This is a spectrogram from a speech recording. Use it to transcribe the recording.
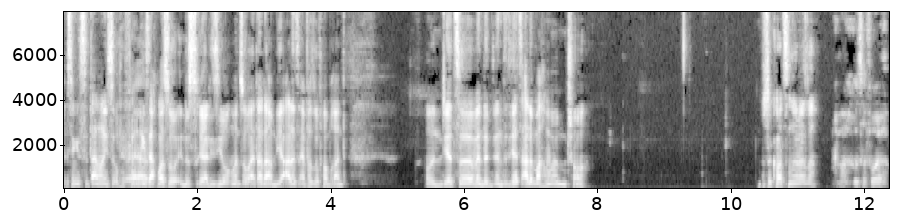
Deswegen ist es da noch nicht so aufgefallen. Ja. Ich sag mal so Industrialisierung und so, Alter, da haben die alles einfach so verbrannt. Und jetzt, äh, wenn, das- wenn sie das jetzt alle machen würden, ciao. Musst du kotzen oder so? Aber kurz davor,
